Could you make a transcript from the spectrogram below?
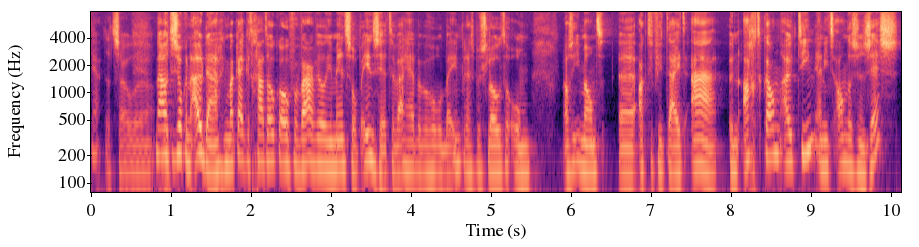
Ja. Dat zou. eh, Nou, het is ook een uitdaging. Maar kijk, het gaat ook over waar wil je mensen op inzetten. Wij hebben bijvoorbeeld bij Impress besloten om als iemand eh, activiteit A een 8 kan uit 10 en iets anders een 6.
